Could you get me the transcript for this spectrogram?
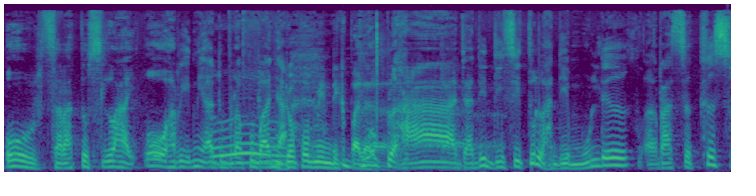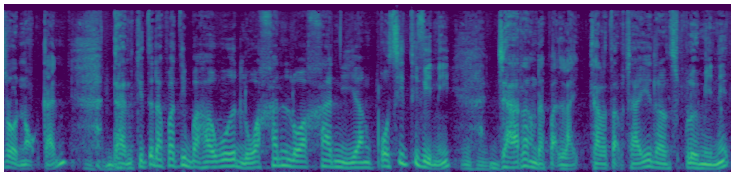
oh 100 like. Oh hari ini ada berapa banyak. Dopamin di kepala. Dopla- ha jadi di situlah dia mula uh, rasa keseronokan. Dan kita dapati bahawa luahan-luahan yang positif ini jarang dapat like. Kalau tak percaya dalam 10 minit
